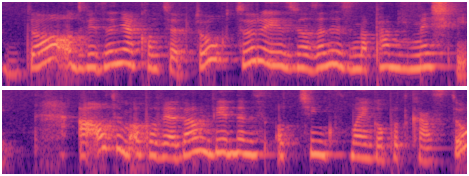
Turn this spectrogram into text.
do odwiedzenia konceptu, który jest związany z mapami myśli. A o tym opowiadam w jednym z odcinków mojego podcastu.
